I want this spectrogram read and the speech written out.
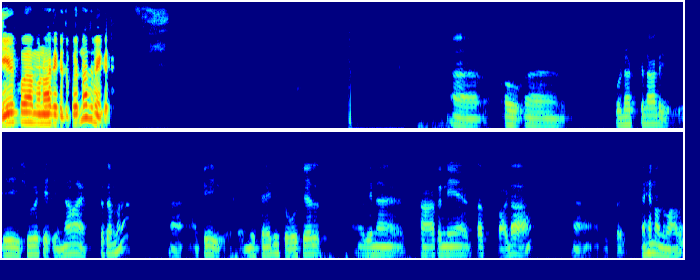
ජීවක ඔයා මොනවද එකතු කරනවද මේකට? ඔව් ගොඩක් කලාට ඒ ඉෂුව එක එනවා ඇත්තටම අපි මෙතනදි සෝෂල් වෙන කාරණයටත් වඩා ඇහෙනවද මාව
